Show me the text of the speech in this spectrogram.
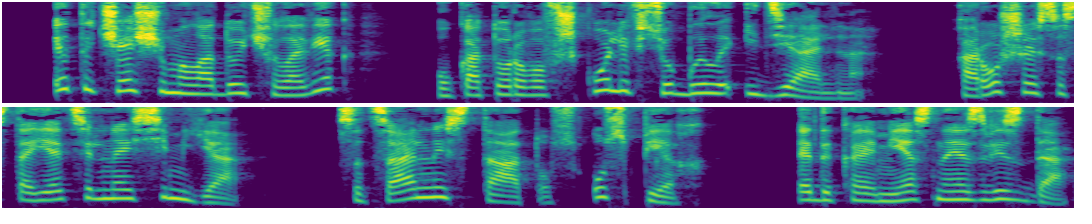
– это чаще молодой человек, у которого в школе все было идеально. Хорошая состоятельная семья, социальный статус, успех, эдакая местная звезда.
